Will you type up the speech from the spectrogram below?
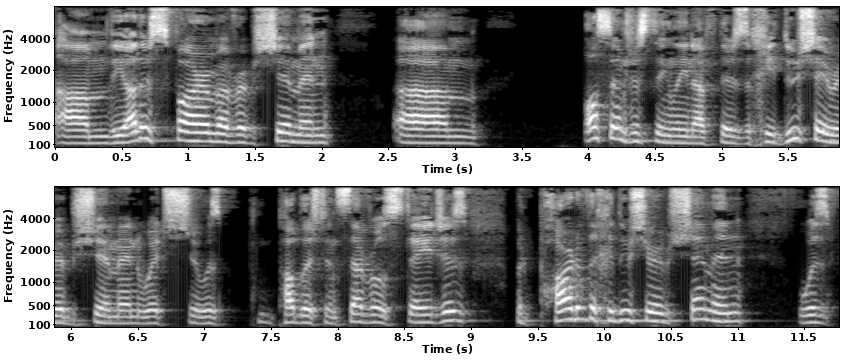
Um, the other Sfarim of Reb Shimon, um, also interestingly enough, there's a Chidushay Reb Shimon, which was published in several stages, but part of the Chidushay Reb Shimon was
